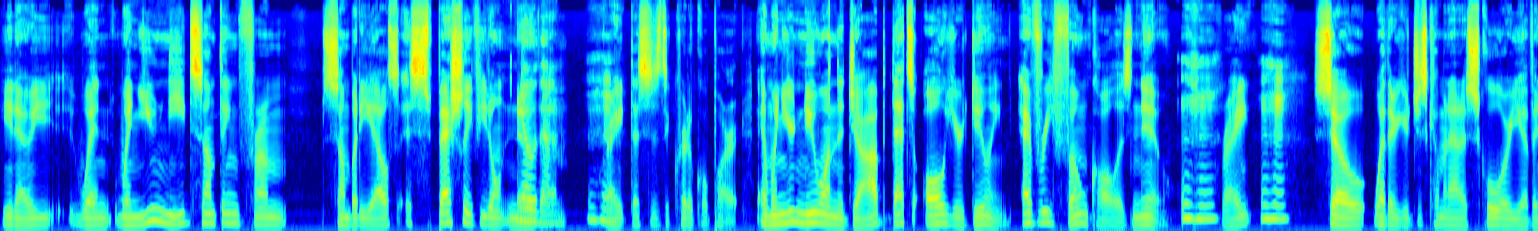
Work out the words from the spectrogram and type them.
You know, you, when when you need something from somebody else, especially if you don't know, Know them, them. hmm right? This is the critical part. And when you're new on the job, that's all you're doing. Every phone call is new, hmm right? hmm So whether you're just coming out of school or you have a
